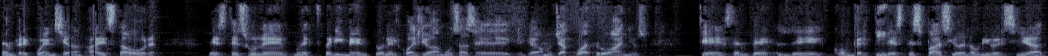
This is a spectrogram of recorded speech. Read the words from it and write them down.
en frecuencia a esta hora. Este es un, eh, un experimento en el cual llevamos, hace, llevamos ya cuatro años, que es el de, convertir este espacio de la universidad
